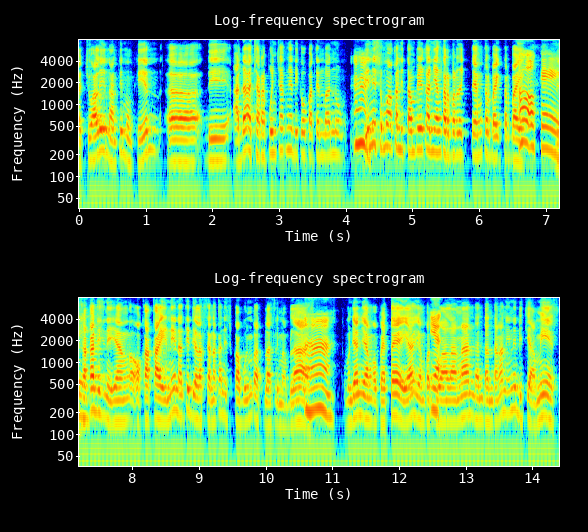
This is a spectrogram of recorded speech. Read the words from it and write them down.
Kecuali nanti mungkin eh, di ada acara puncaknya di Kabupaten Bandung. Mhm. Ini semua akan ditampilkan yang terbaik yang terbaik terbaik. Oh, oke. Misalkan di sini yang OKK ini nanti dilaksanakan di Sukabumi 14 15. Aha. Kemudian yang OPT ya, yang petualangan dan tantangan ini di Ciamis.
